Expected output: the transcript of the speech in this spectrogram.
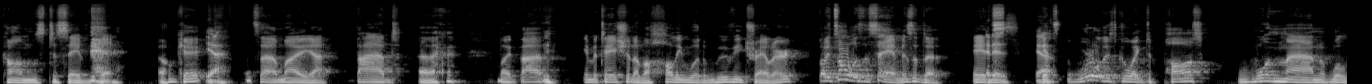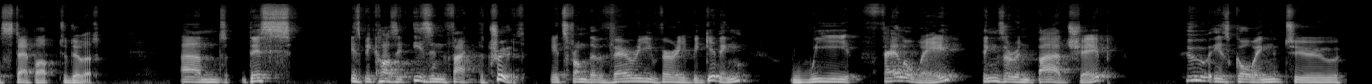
comes to save the day. Okay. yeah. It's uh, my uh, bad, uh, my bad imitation of a Hollywood movie trailer, but it's always the same, isn't it? It's, it is. Yeah. It's the world is going to pause. One man will step up to do it. And this is because it is, in fact, the truth. It's from the very, very beginning. We fell away, things are in bad shape. Who is going to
